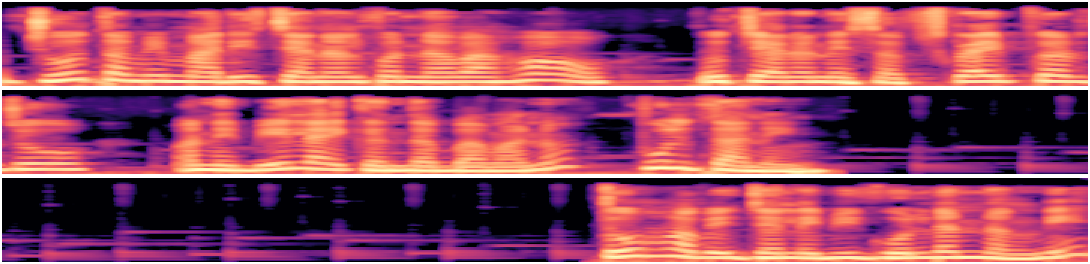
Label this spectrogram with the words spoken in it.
જો તમે મારી ચેનલ પર નવા હોવ તો ચેનલને સબસ્ક્રાઈબ કરજો અને બે લાઇકન દબાવવાનું ભૂલતા નહીં. તો હવે જલેબી ગોલ્ડન રંગની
